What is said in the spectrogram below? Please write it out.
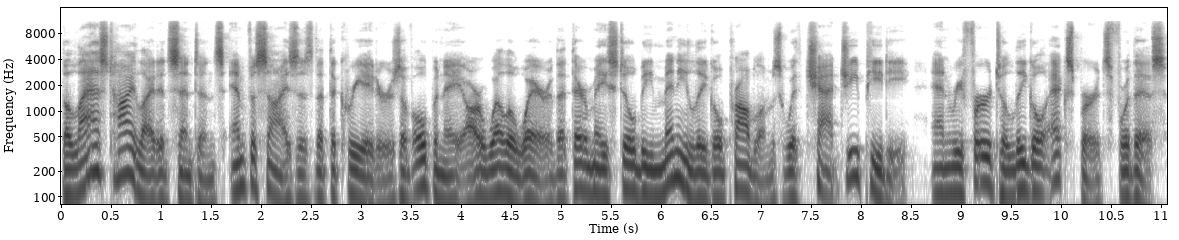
The last highlighted sentence emphasizes that the creators of OpenAI are well aware that there may still be many legal problems with ChatGPT and refer to legal experts for this.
